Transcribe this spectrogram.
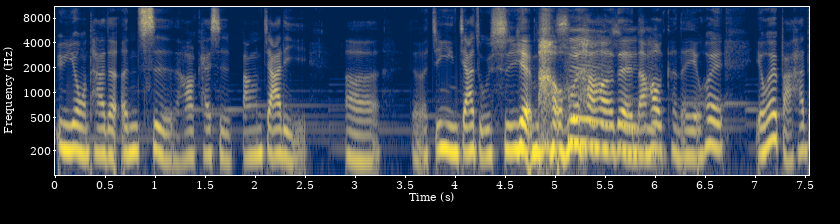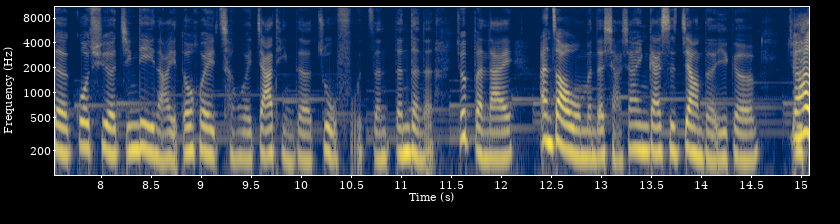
运用他的恩赐，然后开始帮家里呃。的经营家族事业嘛，我会好好对，然后可能也会也会把他的过去的经历，然后也都会成为家庭的祝福，等等等的。就本来按照我们的想象，应该是这样的一个，就他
